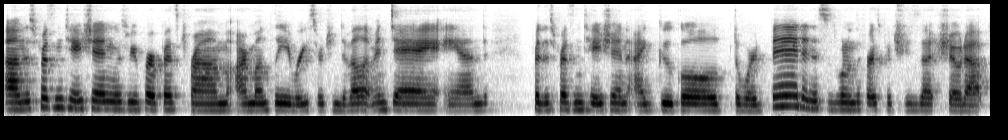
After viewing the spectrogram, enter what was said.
Um, this presentation was repurposed from our monthly research and development day. And for this presentation, I Googled the word bid, and this is one of the first pictures that showed up.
